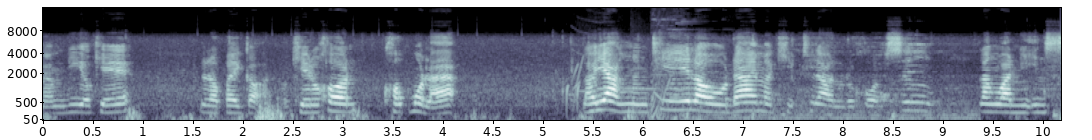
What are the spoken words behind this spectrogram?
นะมินดี้โอเค เดี๋ยวเราไปก่อน โอเคทุกคน ครบหมดแล้ว แล้วอย่างหนึ่งที่เราได้มาคลิปที่เรานะทุกคน ซึ่งรางวัลนี้อินเซ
